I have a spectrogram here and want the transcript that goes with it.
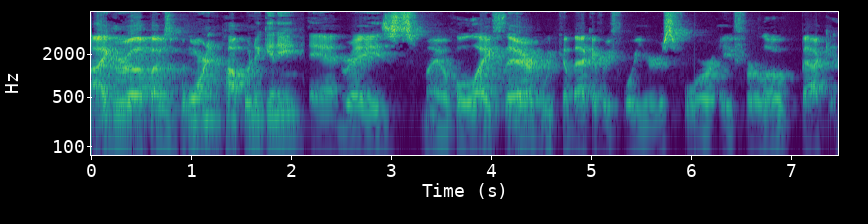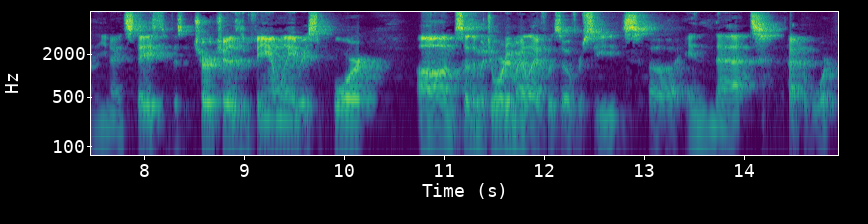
I grew up, I was born in Papua New Guinea and raised my whole life there. We'd come back every four years for a furlough back in the United States to visit churches and family, raise support. Um, so the majority of my life was overseas uh, in that type of work.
